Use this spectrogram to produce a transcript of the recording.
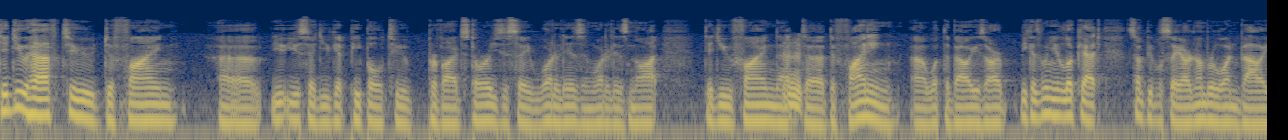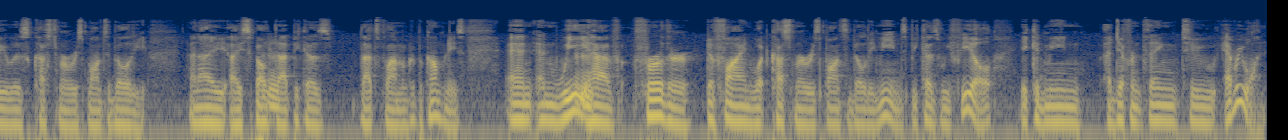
Did you have to define? Uh, you, you said you get people to provide stories to say what it is and what it is not. Did you find that mm-hmm. uh, defining uh, what the values are? Because when you look at, some people say our number one value is customer responsibility, and I, I spelled mm-hmm. that because that's Flaman Group of Companies. And, and we mm-hmm. have further defined what customer responsibility means because we feel it could mean a different thing to everyone.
